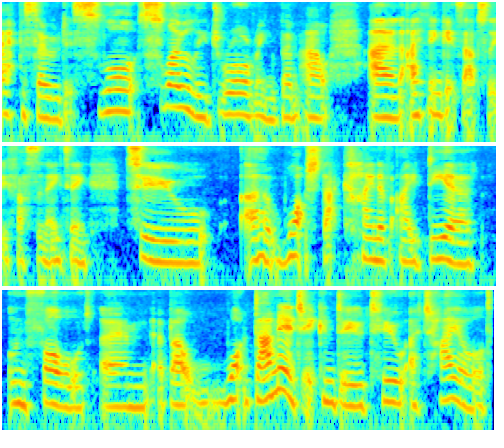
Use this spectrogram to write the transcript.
episode. It's slow, slowly drawing them out, and I think it's absolutely fascinating to uh, watch that kind of idea unfold um, about what damage it can do to a child.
